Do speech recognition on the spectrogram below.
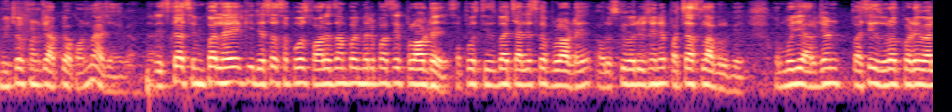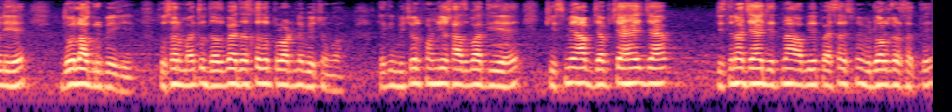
म्यूचुअल फंड के आपके अकाउंट में आ जाएगा। और इसका सिंपल है कि जैसा सपोज़ फॉर एग्जांपल मेरे पास एक प्लॉट है सपोज़ तीस बाय चालीस का प्लॉट है और उसकी वैल्यूशन है पचास लाख रुपये और मुझे अर्जेंट पैसे की ज़रूरत पड़े वाली है दो लाख रुपये की तो सर मैं तो दस बाय दस का तो प्लॉट नहीं बेचूँगा। लेकिन म्यूचुअल फंड की खास बात यह है कि इसमें आप जब चाहे चाहे जितना चाहे, जितना आप ये पैसा इसमें विड्रॉल कर सकते,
